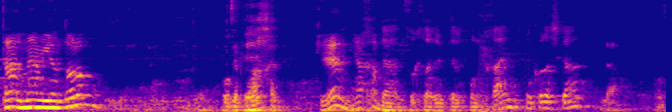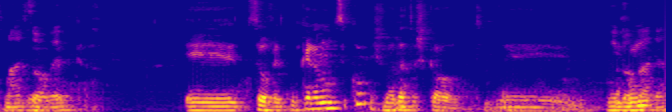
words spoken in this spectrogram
אתה על 100 מיליון דולר? 100 מיליון דולר. זה אוקיי. פחד. כן, יחד. אתה צריך להרים טלפון לחיים לפני כל השקעה? לא, אז מה, זה עובד? ככה. אה, זה עובד כמו קרן הון סיכון, יש ועדת השקעות. אה, מי אנחנו- בוועדה?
